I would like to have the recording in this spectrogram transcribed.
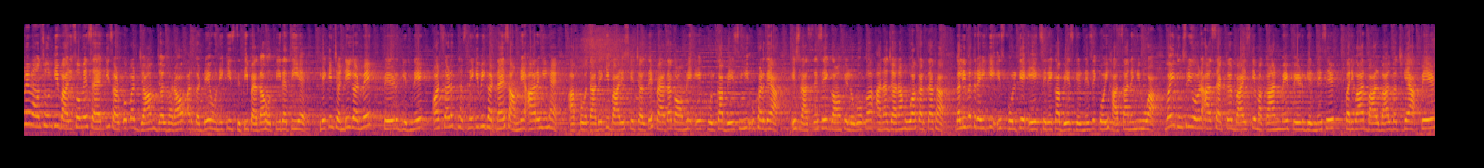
में मानसून की बारिशों में शहर की सड़कों पर जाम, जल भराव और गड्ढे होने की स्थिति पैदा होती रहती है। लेकिन चंडीगढ़ में पेड़ गिरने और सड़क धंसने की भी घटनाएँ सामने आ रही हैं। आपको बता दें कि बारिश के चलते पैदा गाँव में एक पुल का बेस ही उखड़ गया। इस रास्ते से गाँव के लोगों का आना जाना हुआ करता था। गलीमत रही कि इस पुल के एक सिरे का बेस गिरने से कोई हादसा नहीं हुआ। वहीं दूसरी ओर आज सेक्टर 22 के मकान में पेड़ गिरने से परिवार बाल बाल बच गया। पेड़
